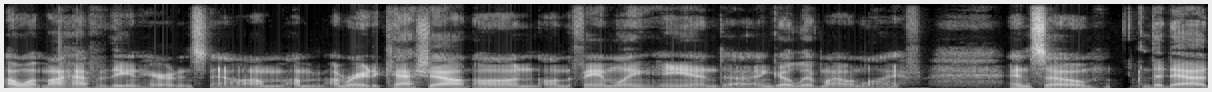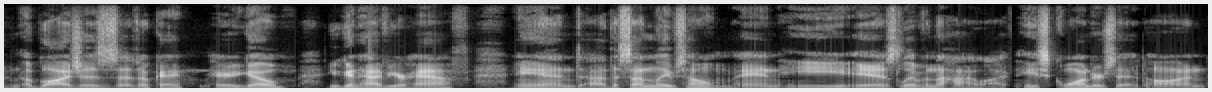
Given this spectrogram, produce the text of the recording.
I want my half of the inheritance now. I'm I'm I'm ready to cash out on on the family and uh, and go live my own life." And so the dad obliges, says, "Okay, here you go. You can have your half." And uh, the son leaves home, and he is living the high life. He squanders it on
